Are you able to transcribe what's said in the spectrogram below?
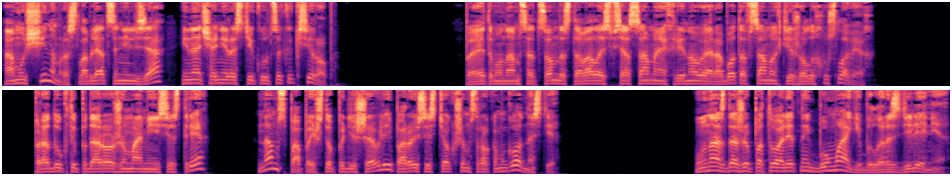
а мужчинам расслабляться нельзя, иначе они растекутся как сироп. Поэтому нам с отцом доставалась вся самая хреновая работа в самых тяжелых условиях. Продукты подороже маме и сестре, нам с папой что подешевле и порой с истекшим сроком годности – у нас даже по туалетной бумаге было разделение.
